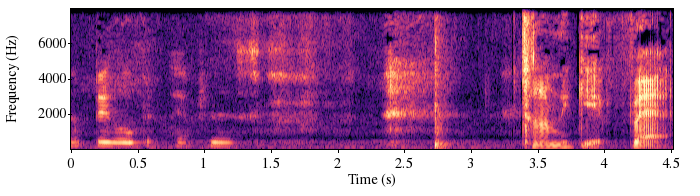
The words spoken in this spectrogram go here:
A big old bit after this. Time to get fat.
